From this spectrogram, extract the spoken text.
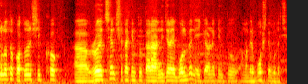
মূলত কতজন শিক্ষক রয়েছেন সেটা কিন্তু তারা নিজেরাই বলবেন, এই কারণে কিন্তু আমাদের বসতে বলেছে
